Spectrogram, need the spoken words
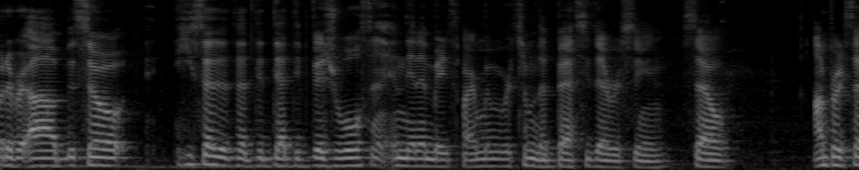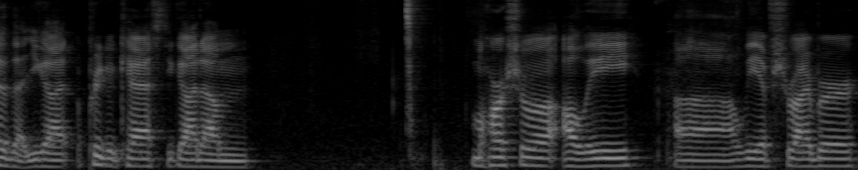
whatever. Um, so he said that the, that the visuals in, in the animated Spider-Man were some of the best he's ever seen. So I'm pretty excited that you got a pretty good cast. You got um, Mahershala Ali, uh, Liev Schreiber.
